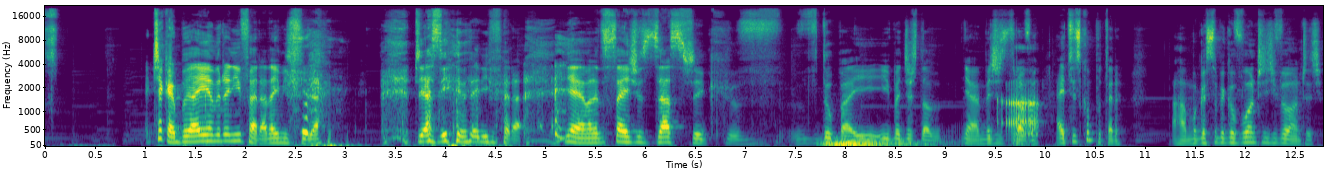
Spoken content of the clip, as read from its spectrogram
Czekaj, bo ja jem renifera, daj mi chwilę. czy ja zjem renifera? Nie wiem, ale dostajesz już zastrzyk w, w dupę i, i będziesz do, nie wiem, będziesz zdrowy. Ej, to jest komputer. Aha, mogę sobie go włączyć i wyłączyć.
